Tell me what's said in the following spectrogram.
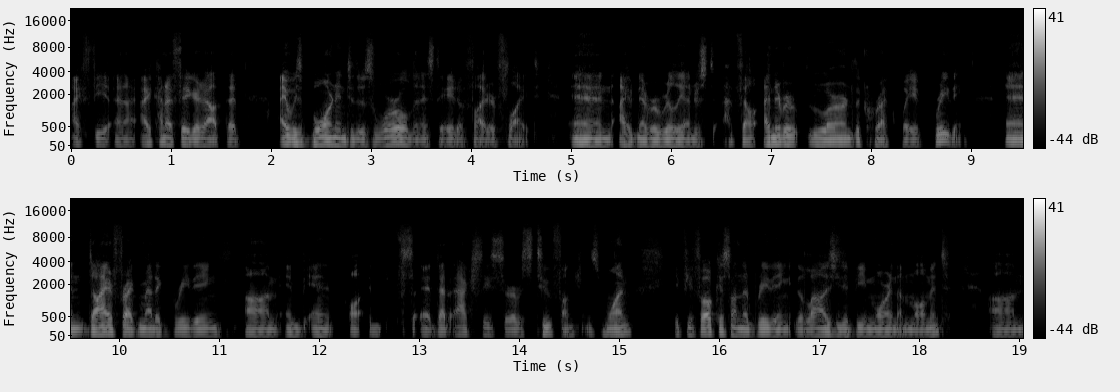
I feel, and I, I kind of figured out that I was born into this world in a state of fight or flight, and I've never really understood. I Felt I never learned the correct way of breathing and diaphragmatic breathing um, and, and uh, that actually serves two functions. One if you focus on the breathing it allows you to be more in the moment um,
